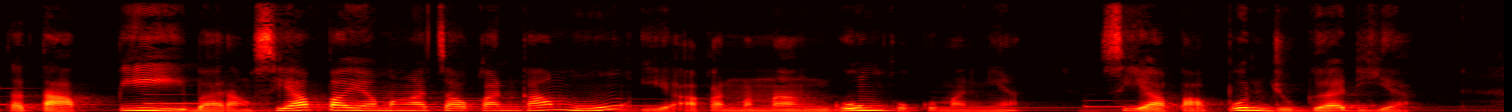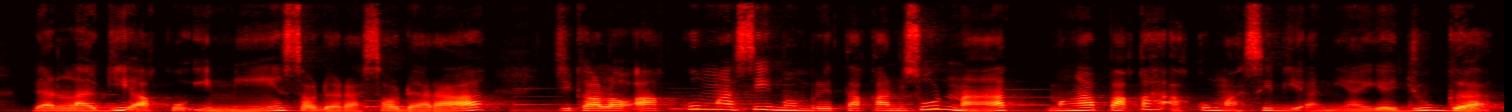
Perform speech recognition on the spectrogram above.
Tetapi barang siapa yang mengacaukan kamu, ia akan menanggung hukumannya. Siapa pun juga dia. Dan lagi aku ini, saudara-saudara, jikalau aku masih memberitakan sunat, mengapakah aku masih dianiaya juga?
